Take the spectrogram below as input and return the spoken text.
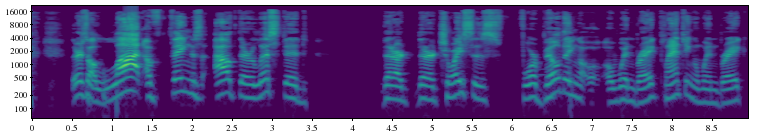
There's a lot of things out there listed that are that are choices for building a, a windbreak, planting a windbreak,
